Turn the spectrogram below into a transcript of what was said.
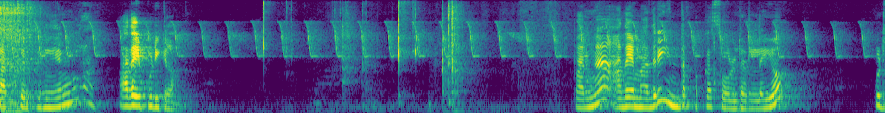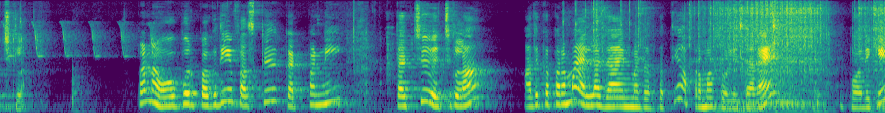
டக்கு இருக்குங்களா அதை பிடிக்கலாம். பாருங்கள் அதே மாதிரி இந்த பக்கம் ஷோல்டர்லேயும் பிடிச்சிக்கலாம். இப்போ நான் ஒவ்வொரு பகுதியும் ஃபஸ்ட்டு கட் பண்ணி தச்சு வச்சுக்கலாம். அதுக்கப்புறமா எல்லாம் ஜாயின் பண்ணுறதை பற்றி அப்புறமா சொல்லித்தரேன் இப்போதைக்கு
